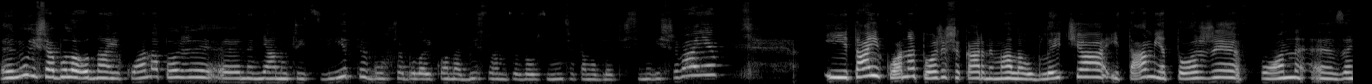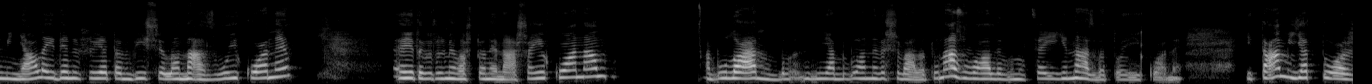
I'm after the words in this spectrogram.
Е, Ну і ще була одна ікона, теж е, нев'янучий цвіт, бо ще була ікона бісером, це зовсім інше, там обличчя всі не вишиває. І та ікона теж шикарне мала обличчя, і там я теж фон е, заміняла. Єдине, що я там вішала назву ікони. Я так зрозуміла, що не наша ікона була, ну, я би була не вишивала ту назву, але ну, це її назва тої ікони. І там я теж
